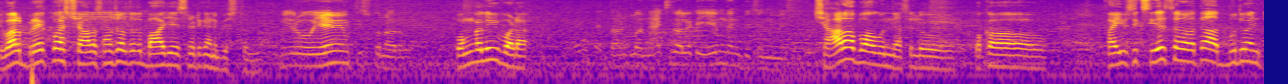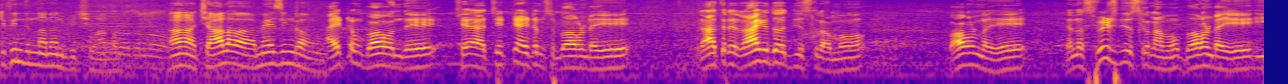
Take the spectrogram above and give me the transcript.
ఇవాళ బ్రేక్ఫాస్ట్ చాలా సంవత్సరాల తర్వాత బాగా చేసినట్టుగా అనిపిస్తుంది. మీరు ఏమేమి తీసుకున్నారు? పొంగలి వడ. దాంట్లో న్యాచురాలిటీ ఏం కనిపించింది మీకు? చాలా బాగుంది అసలు. ఒక ఫైవ్ సిక్స్ ఇయర్స్ తర్వాత అద్భుతమైన టిఫిన్ తిన్నాను అనిపించింది. ఆ, చాలా అమేజింగ్గా ఉంది. ఐటమ్ బాగుంది. చే- చట్నీ ఐటమ్స్ బాగున్నాయి రాత్రి రాగి దోశ తీసుకున్నాము. బాగున్నాయి. నిన్న స్వీట్స్ తీసుకున్నాము బాగున్నాయి ఈ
